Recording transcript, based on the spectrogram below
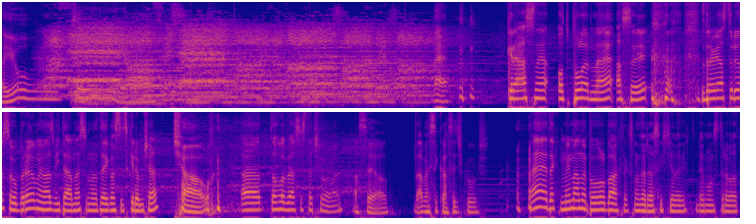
A jo. Ne. Krásné odpoledne asi. Zdraví vás Studio Soubr, my vás vítáme, jsem na té klasický domče. Čau. Uh, tohle by asi stačilo, ne? Asi jo. Dáme si klasičku už. ne, tak my máme po volbách, tak jsme tady asi chtěli demonstrovat,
